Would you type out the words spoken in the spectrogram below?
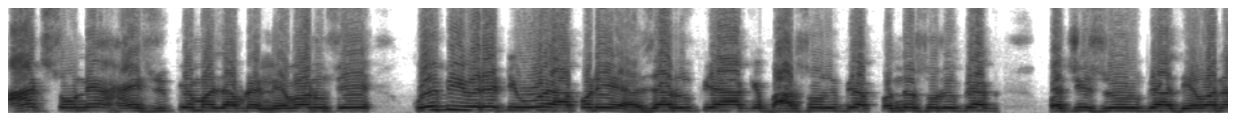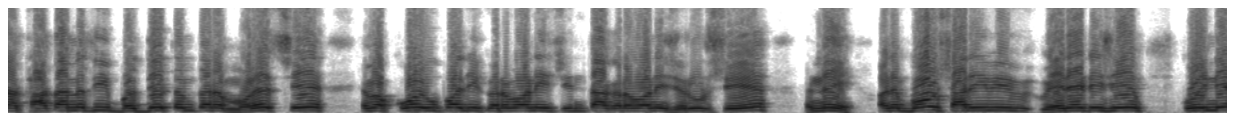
આઠસો ને સાઠ રૂપિયામાં જ આપણે લેવાનું છે. કોઈ બી વેરાયટી હોય, આપણે હજાર રૂપિયા કે બારસો રૂપિયા, પંદરસો રૂપિયા, પચીસો રૂપિયા દેવાના થતા નથી. બધે તમ તારે મળે જ છે. એમાં કોઈ ઉપાધિ કરવાની, ચિંતા કરવાની જરૂર છે નહીં. અને બહુ સારી એવી વેરાયટી છે. કોઈને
